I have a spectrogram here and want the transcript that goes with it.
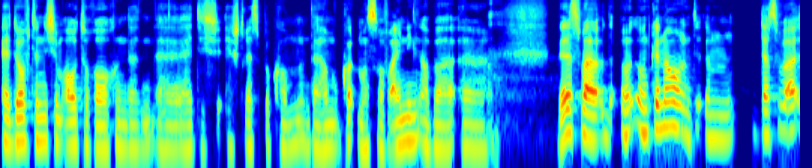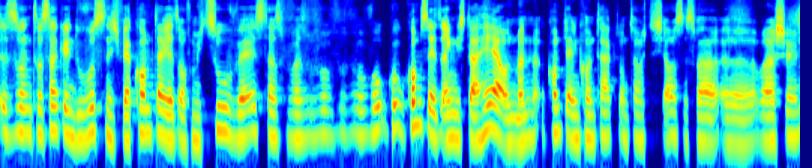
er durfte nicht im Auto rauchen, dann äh, hätte ich Stress bekommen und da haben, konnten wir uns drauf einigen, aber äh, das war, und, genau, und ähm, das war ist so interessant, du wusstest nicht, wer kommt da jetzt auf mich zu, wer ist das, was, wo, wo, wo kommst du jetzt eigentlich daher? Und man kommt ja in Kontakt und tauscht sich aus, das war, äh, war schön.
